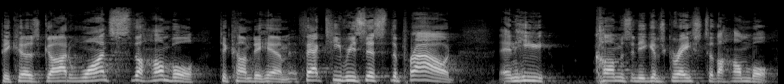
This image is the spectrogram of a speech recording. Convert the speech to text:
Because God wants the humble to come to Him. In fact, He resists the proud, and He comes and He gives grace to the humble.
